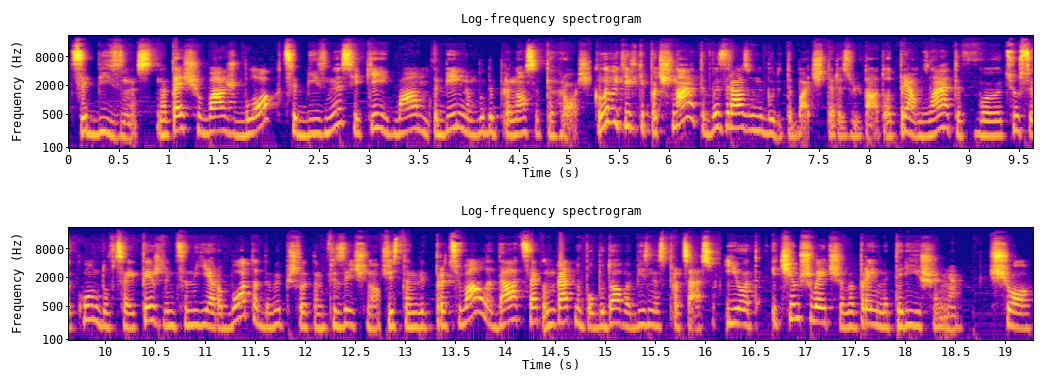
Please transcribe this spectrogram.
Це бізнес на те, що ваш блог це бізнес, який вам стабільно буде приносити гроші. Коли ви тільки починаєте, ви зразу не будете бачити результату. От прям знаєте, в цю секунду, в цей тиждень це не є робота, де ви пішли там фізично щось там відпрацювали. Да, це конкретно побудова бізнес-процесу. І от чим швидше ви приймете рішення, що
